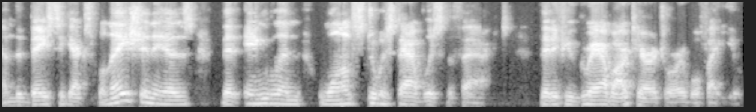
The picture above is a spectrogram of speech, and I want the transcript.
And the basic explanation is that England wants to establish the fact that if you grab our territory, we'll fight you.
